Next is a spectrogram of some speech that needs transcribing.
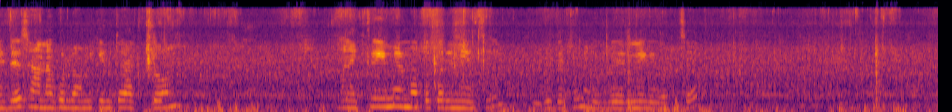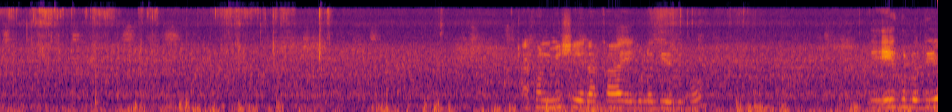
এই যে ছানাগুলো আমি কিন্তু একদম মানে ক্রিমের মতো করে নিয়েছি। দেখুন, এগুলো লেগে যাচ্ছে এখন মিশিয়ে রাখা, এগুলো দিয়ে দিব। এগুলো দিয়ে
